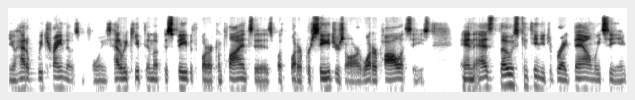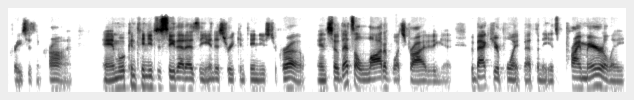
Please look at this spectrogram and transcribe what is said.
You know, how do we train those employees? How do we keep them up to speed with what our compliance is, what, what our procedures are, what our policies? And as those continue to break down, we see increases in crime. And we'll continue to see that as the industry continues to grow. And so that's a lot of what's driving it. But back to your point, Bethany, it's primarily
